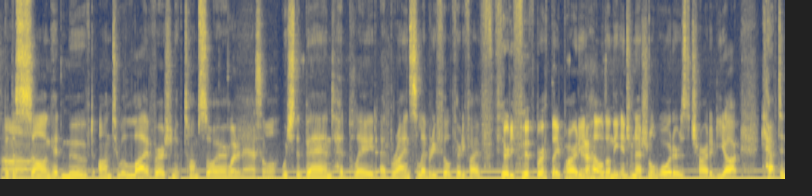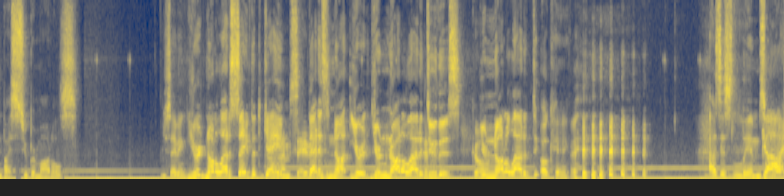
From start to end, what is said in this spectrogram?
But the uh, song had moved onto a live version of Tom Sawyer. What an asshole. which the band had played at Brian's celebrity-filled 35, 35th birthday party held on the International Waters chartered yacht captained by supermodels. You saving? You're not allowed to save the game. I'm saving. That is not. You're you're not allowed to do this. Cool. You're not allowed to do. Okay. As his limbs God.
